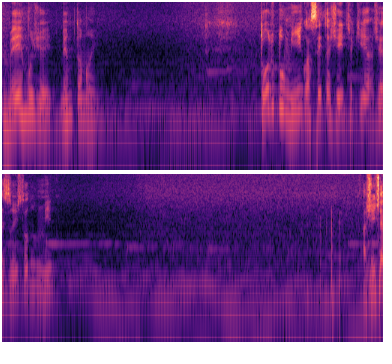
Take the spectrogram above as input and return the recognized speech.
Mesmo jeito, mesmo tamanho. Todo domingo aceita gente aqui, Jesus, todo domingo. A gente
